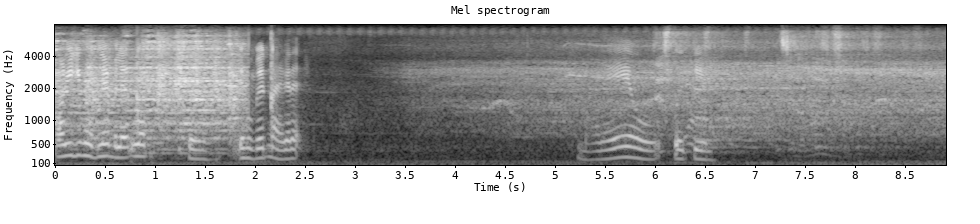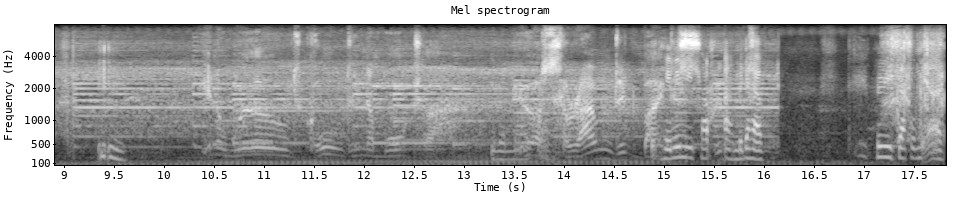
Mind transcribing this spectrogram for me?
ตอนนี้ผมเล่นไปแล้วรอบเดี๋ยวเดี๋ยวผมเล่นใหม่ก็ได้มาแล้วเปิดเกม In a world called in a อีกแล้ว you นะ are surrounded โอ by เคไม่มีซับอ่านไม่ได้ครับ ไม่มีซับผมไม่อ่าน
